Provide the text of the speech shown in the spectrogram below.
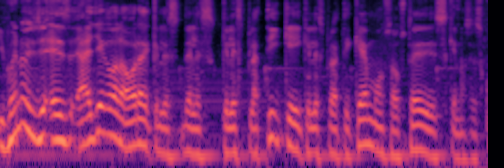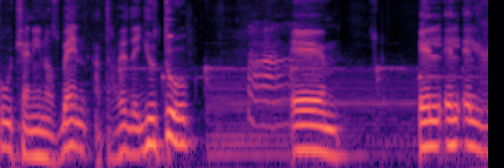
y bueno, es- es- ha llegado la hora de que les, de les- que les platique y que les platiquemos a ustedes que nos escuchan y nos ven a través de YouTube. eh, el- el- el-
